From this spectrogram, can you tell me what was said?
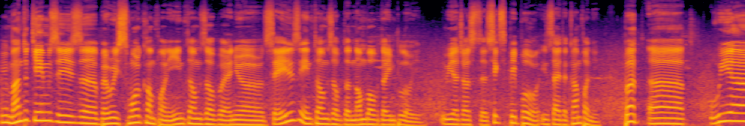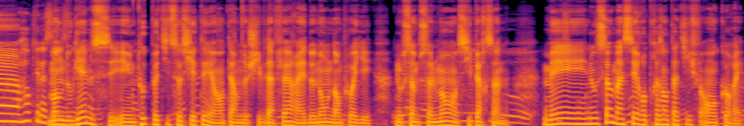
Mandu Games is a very small company in terms of annual sales, in terms of the number of the employees. We are just uh, six people inside the company. But uh, Mandu Games est une toute petite société en termes de chiffre d'affaires et de nombre d'employés. Nous sommes seulement six personnes. Mais nous sommes assez représentatifs en Corée.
